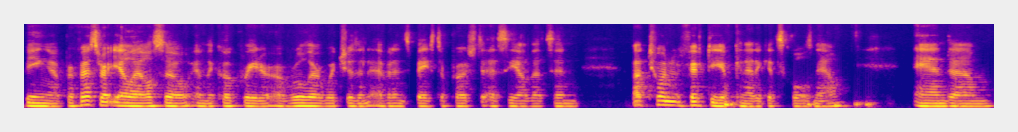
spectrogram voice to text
being a professor at Yale, I also am the co-creator of Ruler, which is an evidence-based approach to SEL that's in about 250 of Connecticut schools now. And um,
